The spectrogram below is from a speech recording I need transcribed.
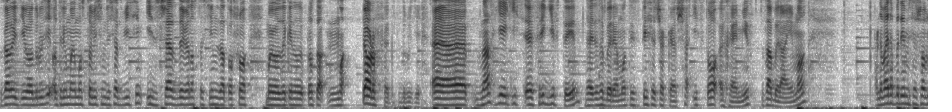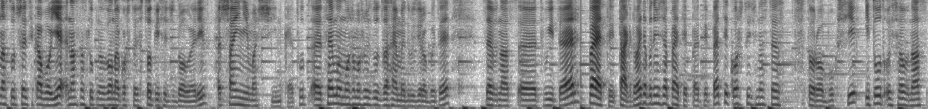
залетіло, друзі. Отримаємо 188 і ще з 97 за те, що ми його закинули просто перфект, друзі. Е, в нас є якісь е, фрі-гіфти. Давайте заберемо. Тис- 1000 кеша і 100 гемів. Забираємо. Давайте подивимося, що в нас тут ще цікаво є. У нас наступна зона коштує 100 тисяч доларів. Шайні машинки. Тут е, це ми можемо щось тут за геми, друзі, робити. Це в нас е, Twitter. Пети. Так, давайте подивимося пети. Пети. Пети коштують у нас це 100 робуксів. І тут ось в нас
